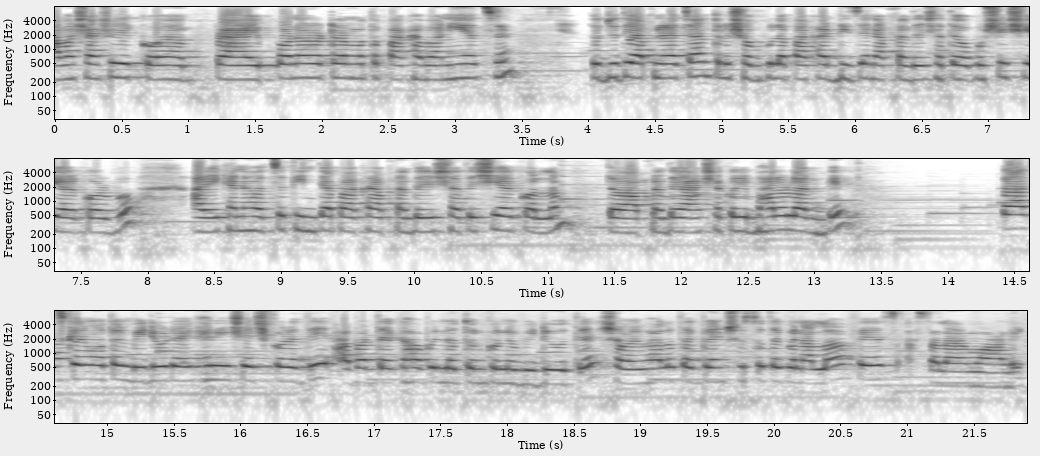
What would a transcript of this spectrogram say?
আমার শাশুড়ি প্রায় পনেরোটার মতো পাখা বানিয়েছে। তো যদি আপনারা চান, তাহলে সবগুলো পাখার ডিজাইন আপনাদের সাথে অবশ্যই শেয়ার করব। আর এখানে হচ্ছে তিনটা পাখা আপনাদের সাথে শেয়ার করলাম। তো আপনাদের আশা করি ভালো লাগবে। তো আজকের মতন ভিডিওটা এখানেই শেষ করে দিই। আবার দেখা হবে নতুন কোনো ভিডিওতে। সবাই ভালো থাকবেন, সুস্থ থাকবেন। আল্লাহ হাফেজ। আসসালামু আলাইকুম।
